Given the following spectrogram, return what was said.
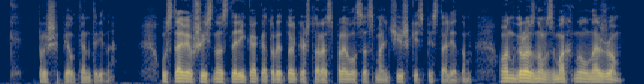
— прошипел Контрина. Уставившись на старика, который только что расправился с мальчишкой с пистолетом, он грозно взмахнул ножом.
